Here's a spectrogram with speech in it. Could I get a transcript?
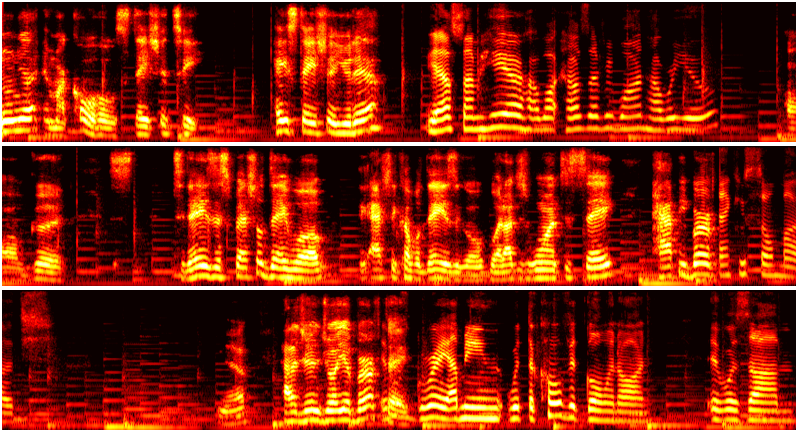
Jr. and my co-host Stacia T. Hey Stacia, you there? Yes, I'm here. How how's everyone? How are you? Oh, good. Today's a special day. Well, actually a couple days ago, but I just wanted to say happy birthday. Thank you so much. Yeah. How did you enjoy your birthday? It was great. I mean, with the COVID going on, it was um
